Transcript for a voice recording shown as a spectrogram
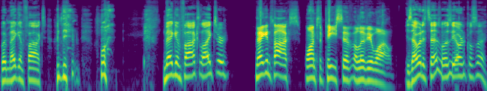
But Megan Fox. Megan Fox likes her? Megan Fox wants a piece of Olivia Wilde. Is that what it says? What does the article say?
